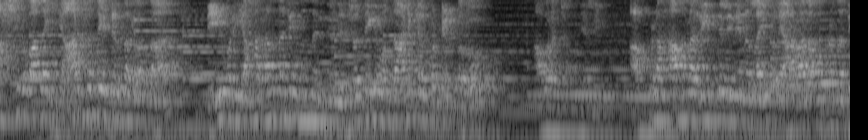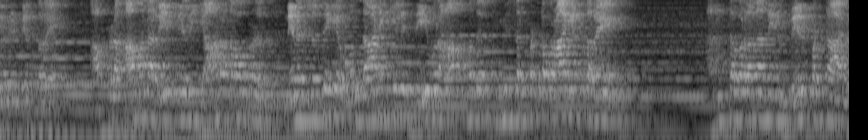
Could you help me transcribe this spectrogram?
ಆಶೀರ್ವಾದ ಯಾರ ಜೊತೆ ಇಟ್ಟಿರ್ತಾರೆ ಗೊತ್ತಾ? ದೇವರು ಯಾರನ್ನ ನಿನ್ನ ಜೊತೆಗೆ ಒಂದು ಕೊಟ್ಟಿರ್ತಾರೋ? ಅವರ ಜೊತೆಯಲ್ಲಿ ಅಬ್ರಹಾಮನ ರೀತಿಯಲ್ಲಿ ನಿನ್ನ ಲೈಫಲ್ಲಿ ಯಾರಾದ ಒಬ್ಬರನ್ನ ದೇವರಿಟ್ಟಿರ್ತಾರೆ ಅಬ್ರಹಾಮನ ರೀತಿಯಲ್ಲಿ ಯಾರನ್ನ ಒಬ್ಬರು ನಿನ್ನ ಜೊತೆಗೆ ಹೊಂದಾಣಿಕೆಯಲ್ಲಿ ದೇವರ ಆತ್ಮದಲ್ಲಿ ತುಂಬಿಸಲ್ಪಟ್ಟವರಾಗಿರ್ತಾರೆ. ಅಂಥವರನ್ನ ನೀನು ಬೇರ್ಪಟ್ಟಾಗ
